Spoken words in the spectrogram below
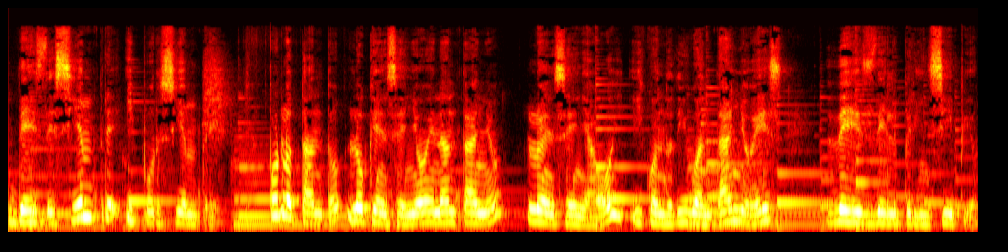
desde siempre y por siempre. Por lo tanto, lo que enseñó en antaño, lo enseña hoy. Y cuando digo antaño es desde el principio.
